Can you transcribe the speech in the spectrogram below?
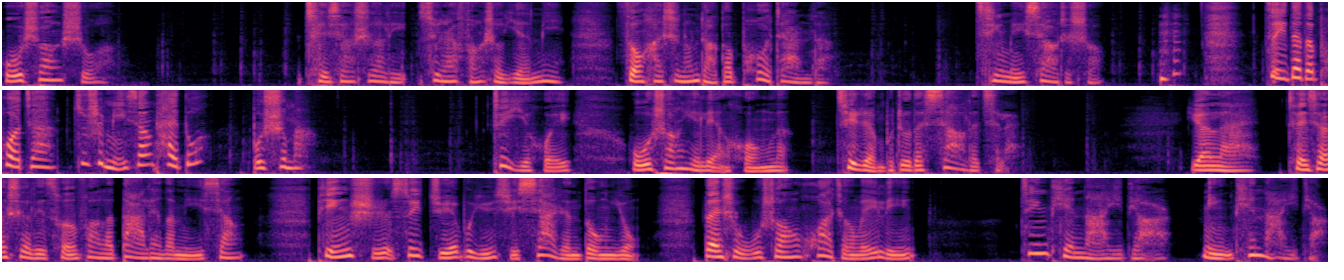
无双说。沉香社里虽然防守严密，总还是能找到破绽的。青梅笑着说：“最大的破绽就是迷香太多，不是吗？”这一回，无双也脸红了，却忍不住的笑了起来。原来沉香社里存放了大量的迷香，平时虽绝不允许下人动用，但是无双化整为零，今天拿一点儿，明天拿一点儿，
